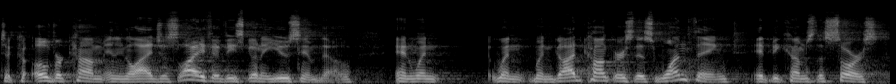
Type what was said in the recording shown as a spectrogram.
to overcome in Elijah's life if he's going to use him, though. And when, when, when God conquers this one thing, it becomes the source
